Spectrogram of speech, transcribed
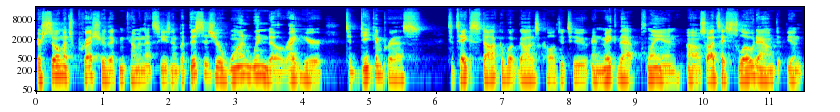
there's so much pressure that can come in that season. But this is your one window right here to decompress, to take stock of what God has called you to, and make that plan. Um, so I'd say slow down. In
